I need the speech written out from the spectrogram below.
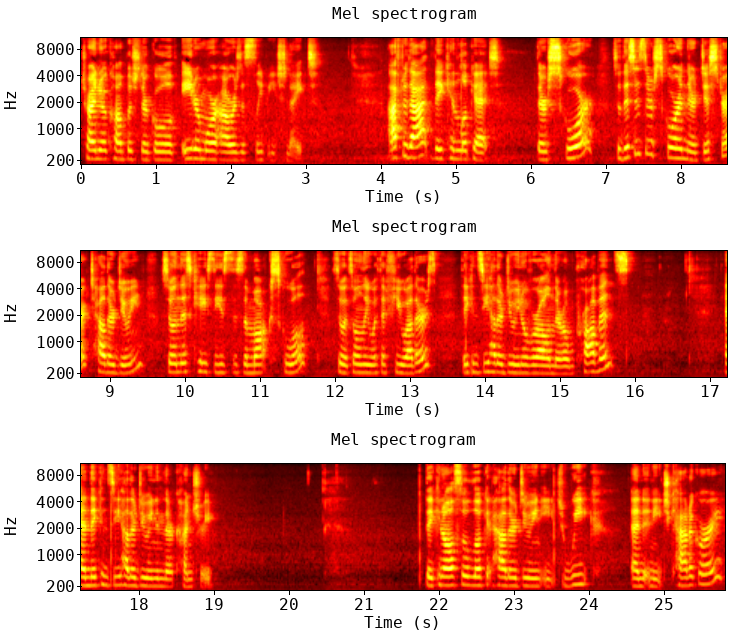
trying to accomplish their goal of eight or more hours of sleep each night. After that, they can look at their score. So this is their score in their district, how they're doing. So in this case, these, this is a mock school, so it's only with a few others. They can see how they're doing overall in their own province, and they can see how they're doing in their country. They can also look at how they're doing each week and in each category,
